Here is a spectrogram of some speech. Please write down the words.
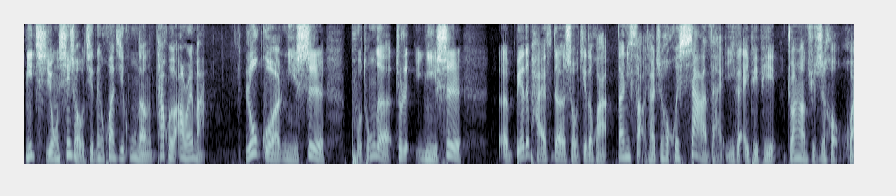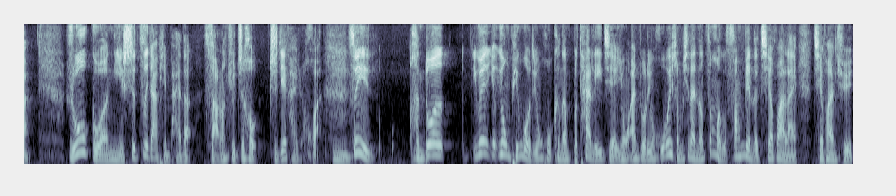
你启用新手机那个换机功能，它会有二维码。如果你是普通的，就是你是。呃，别的牌子的手机的话，当你扫一下之后，会下载一个 A P P，装上去之后换。如果你是自家品牌的，扫上去之后直接开始换。嗯，所以很多因为用苹果的用户可能不太理解，用安卓的用户为什么现在能这么方便的切换来切换去？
